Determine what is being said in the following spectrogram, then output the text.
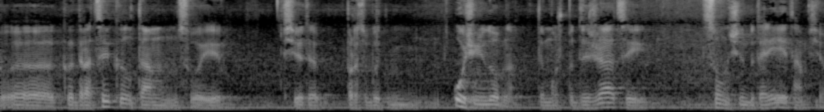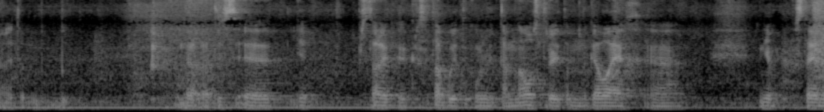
э, квадроцикл, там свой, все это просто будет очень удобно. Ты можешь подзаряжаться и солнечные батареи, там все это. Да, да, то есть э, я представляю, какая красота будет каком-нибудь там на острове, там на Гавайях, э, где постоянно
